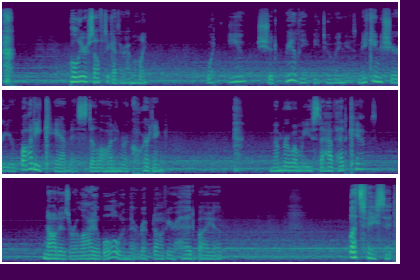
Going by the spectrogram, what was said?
Pull yourself together, Emily. What you should really be doing is making sure your body cam is still on and recording. Remember when we used to have head cams? Not as reliable when they're ripped off your head by a. Let's face it,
